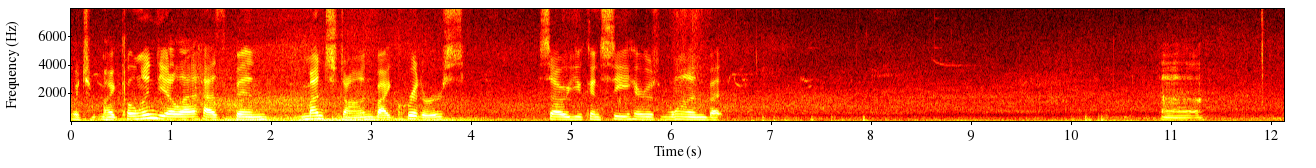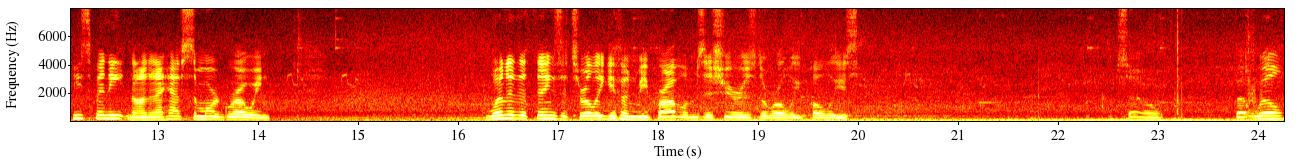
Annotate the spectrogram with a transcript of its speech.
which my calendula has been munched on by critters. So you can see here's one, but uh, he's been eaten on, and I have some more growing. One of the things that's really given me problems this year is the roly-polies. So, but we'll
